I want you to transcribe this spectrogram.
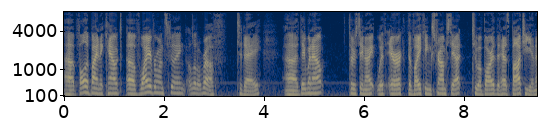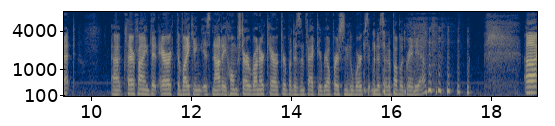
uh, followed by an account of why everyone's feeling a little rough today. Uh, they went out Thursday night with Eric the Viking Stromstad to a bar that has bocce in it, uh, clarifying that Eric the Viking is not a Homestar Runner character, but is in fact a real person who works at Minnesota Public Radio. Uh,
